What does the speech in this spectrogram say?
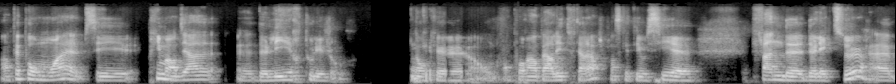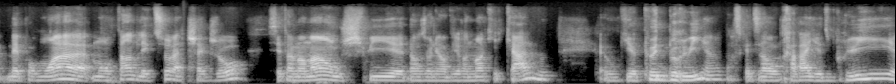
en fait, pour moi, c'est primordial euh, de lire tous les jours. Donc, euh, on, pourra en parler tout à l'heure. Je pense que tu es aussi euh, fan de, lecture, mais pour moi, mon temps de lecture à chaque jour, c'est un moment où je suis dans un environnement qui est calme, où il y a peu de bruit, hein, parce que dans au travail, il y a du bruit.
